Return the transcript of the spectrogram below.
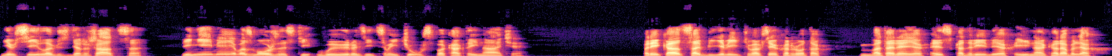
не в силах сдержаться и не имея возможности выразить свои чувства как-то иначе. Приказ объявить во всех ротах, батареях, эскадрильях и на кораблях.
